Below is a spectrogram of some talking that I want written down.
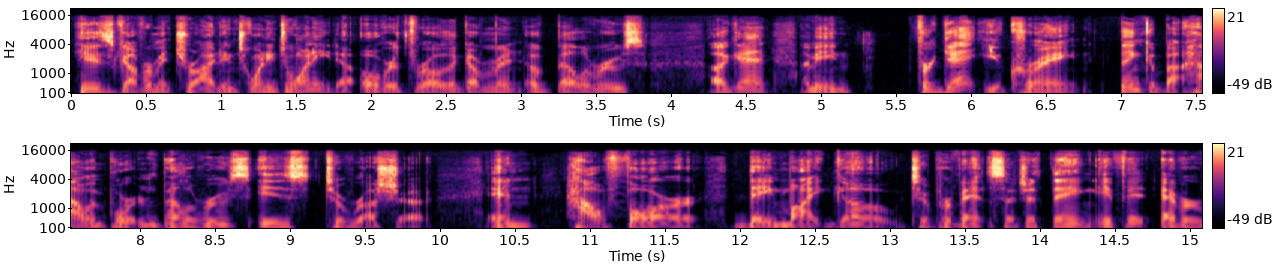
his government tried in 2020 to overthrow the government of Belarus again. I mean, forget Ukraine. Think about how important Belarus is to Russia and how far they might go to prevent such a thing if it ever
